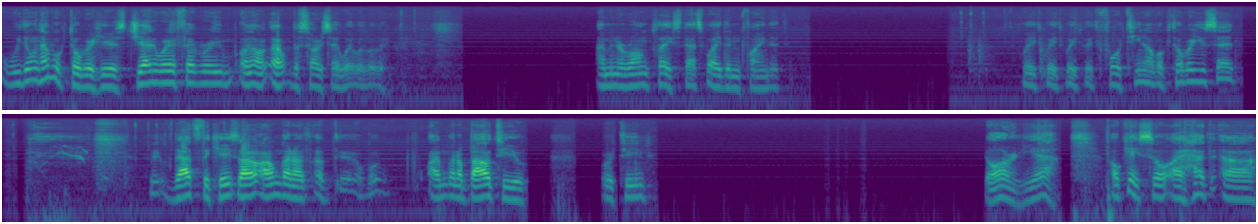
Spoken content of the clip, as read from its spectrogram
We don't have October here. It's January, February. Oh, no. Oh, sorry, sorry. Wait, wait, wait, wait. I'm in the wrong place. That's why I didn't find it. Wait, wait, wait, wait. 14 of October, you said? If that's the case, I, am gonna uh, I'm gonna bow to you. 14. Darn, yeah. Okay, so I had uh,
